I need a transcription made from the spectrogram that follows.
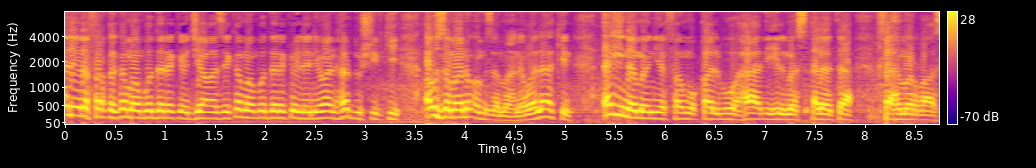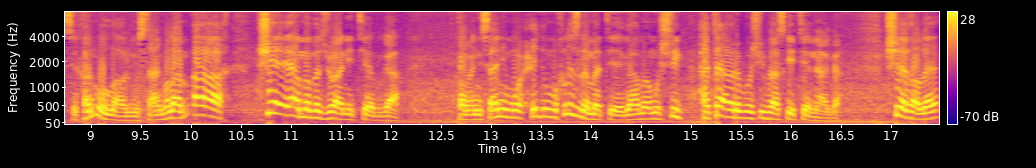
ألي فرق كما بدرك جوازي كما بدرك إلى نيوان هردو الشركي أو زمان أم زمان ولكن أين من يفهم قلبه هذه المسألة فهما راسخا؟ والله المستعان. والله آخ شيء أما بجواني تيبقى طبعا إنساني موحد ومخلص لما تيجا ما مشرك حتى أعرف شيء باسكي تيناجا شغله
